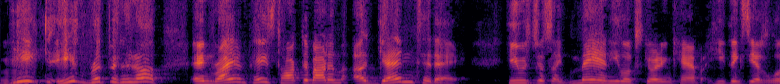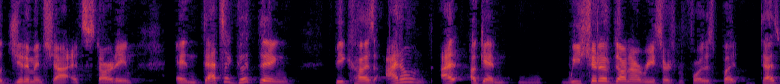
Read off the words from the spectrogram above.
mm-hmm. he he's ripping it up. And Ryan Pace talked about him again today. He was just like, man, he looks good in camp. He thinks he has a legitimate shot at starting, and that's a good thing because I don't. I again, we should have done our research before this, but does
